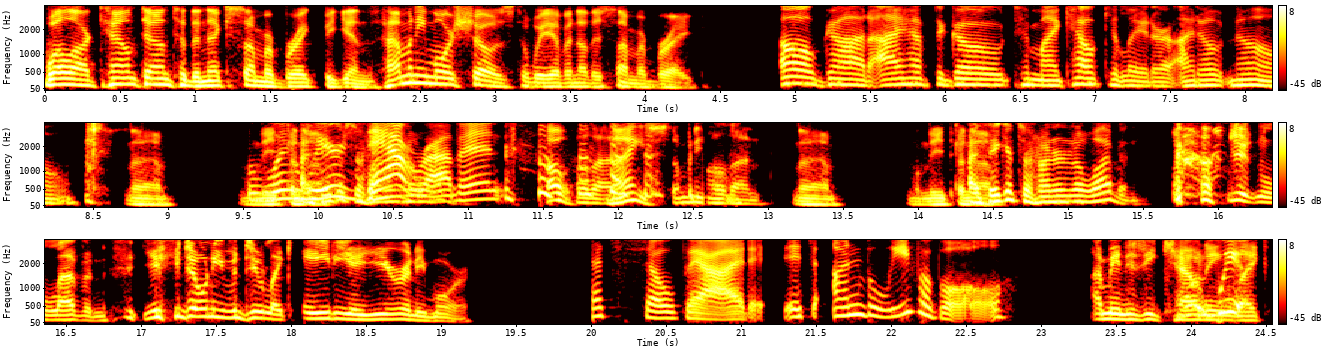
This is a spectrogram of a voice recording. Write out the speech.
Well, our countdown to the next summer break begins. How many more shows do we have another summer break? Oh God, I have to go to my calculator. I don't know. No. we'll need Wh- to know. where's that, Robin? Oh, Hold on. nice. Somebody. Hold on. No, we'll need to know. I think it's 111. 111. You don't even do like 80 a year anymore. That's so bad. It's unbelievable. I mean, is he counting we- like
